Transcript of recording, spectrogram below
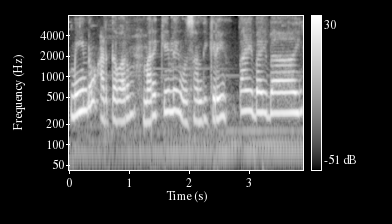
மீண்டும் அடுத்த வாரம் மறைக்கவில்லை உங்களை சந்திக்கிறேன். பாய் பாய் பாய்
